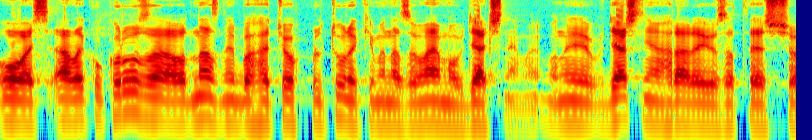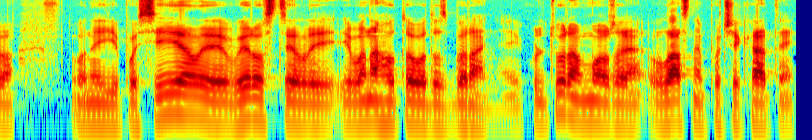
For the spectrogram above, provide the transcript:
Ось, але кукуруза одна з небагатьох культур, які ми називаємо вдячними. Вони вдячні аграрію за те, що вони її посіяли, виростили, і вона готова до збирання. І культура може власне почекати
